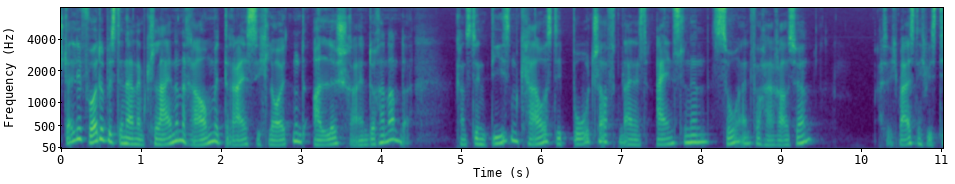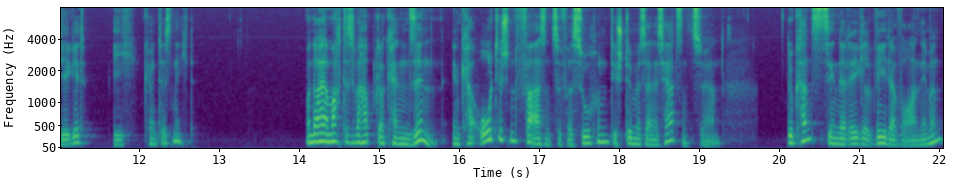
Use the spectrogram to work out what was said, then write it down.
Stell dir vor, du bist in einem kleinen Raum mit 30 Leuten und alle schreien durcheinander. Kannst du in diesem Chaos die Botschaften eines Einzelnen so einfach heraushören? Also ich weiß nicht, wie es dir geht, ich könnte es nicht. Und daher macht es überhaupt gar keinen Sinn, in chaotischen Phasen zu versuchen, die Stimme seines Herzens zu hören. Du kannst sie in der Regel weder wahrnehmen,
